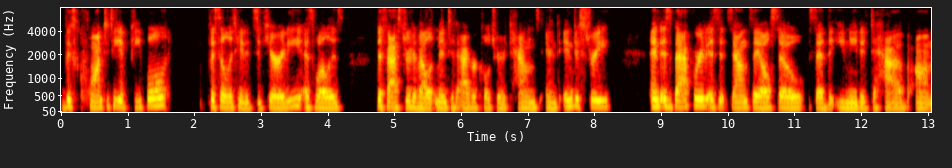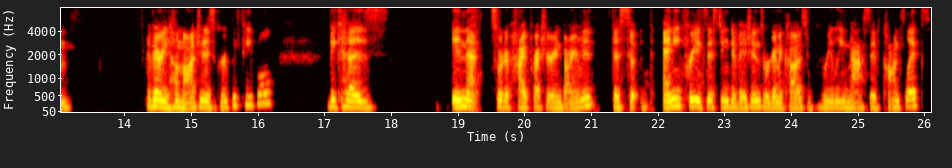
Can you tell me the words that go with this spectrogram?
this quantity of people facilitated security as well as the faster development of agriculture, towns, and industry. And as backward as it sounds, they also said that you needed to have um, a very homogenous group of people because in that sort of high pressure environment, the so any pre-existing divisions were going to cause really massive conflicts.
